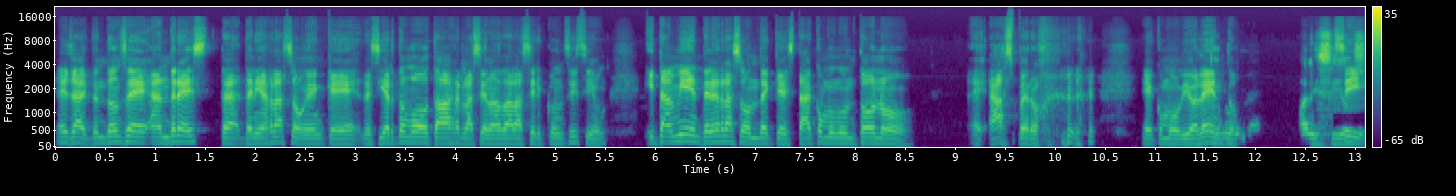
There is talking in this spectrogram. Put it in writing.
Exacto. Entonces, Andrés te- tenía razón en que de cierto modo estaba relacionado a la circuncisión y también tiene razón de que está como en un tono eh, áspero, eh, como violento. Malicioso. Sí,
